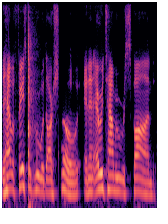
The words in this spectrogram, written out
They have a Facebook group with our show, and then every time we respond,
